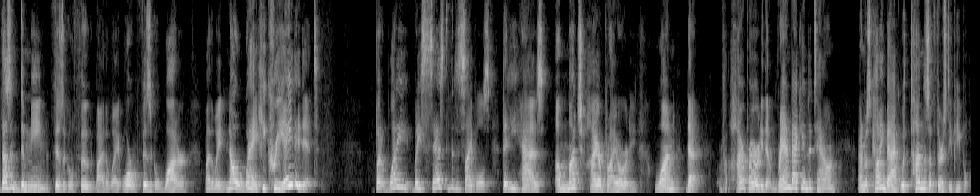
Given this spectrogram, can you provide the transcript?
doesn't demean physical food, by the way, or physical water by the way. No way. He created it. But what he but he says to the disciples that he has a much higher priority, one that higher priority that ran back into town and was coming back with tons of thirsty people.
